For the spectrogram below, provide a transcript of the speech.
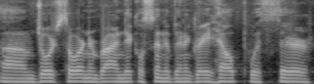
Um, George Thornton and Brian Nicholson have been a great help with their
